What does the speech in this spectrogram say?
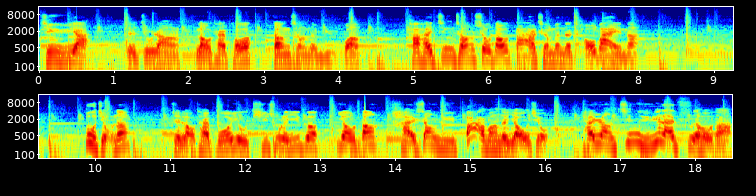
鲸鱼呀，这就让老太婆当上了女皇，她还经常受到大臣们的朝拜呢。不久呢，这老太婆又提出了一个要当海上女霸王的要求，还让鲸鱼来伺候她。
